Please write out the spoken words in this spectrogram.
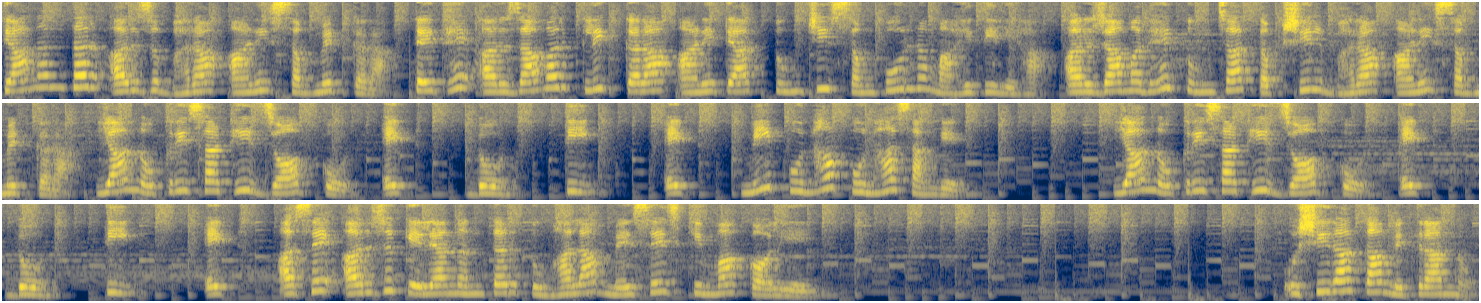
त्यानंतर अर्ज भरा आणि सबमिट करा. तेथे अर्जावर क्लिक करा आणि त्यात तुमची संपूर्ण माहिती लिहा. अर्जामध्ये तुमचा तपशील भरा आणि सबमिट करा. या नोकरीसाठी जॉब कोड एक दोन तीन एक. मी पुन्हा पुन्हा सांगेन. या नोकरीसाठी जॉब कोड एक दोन तीन एक. असे अर्ज केल्यानंतर तुम्हाला मेसेज किंवा कॉल येईल. उशिरा का मित्रांनो?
